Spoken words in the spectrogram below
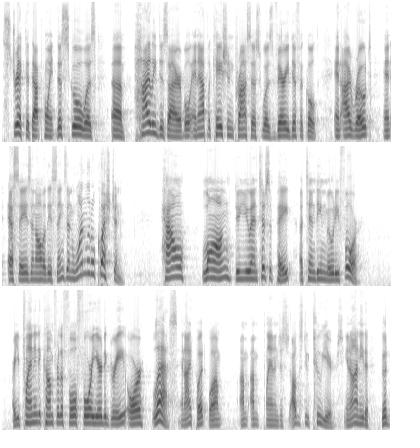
strict at that point. This school was um, highly desirable, and application process was very difficult. And I wrote and essays and all of these things. And one little question: How long do you anticipate attending Moody for? Are you planning to come for the full four-year degree or less? And I put, well, I'm I'm, I'm planning just, I'll just do two years. You know, I need a good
